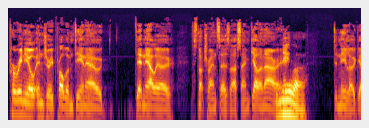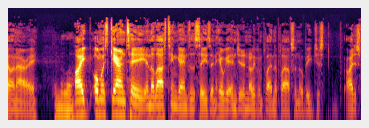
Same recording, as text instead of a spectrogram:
perennial injury problem. Danilo, Danilo. Let's not try and say his last name. Gallinari. Danilo. Danilo Gallinari. Danilo. I almost guarantee in the last ten games of the season he'll get injured and not even play in the playoffs, and it'll be just. I just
